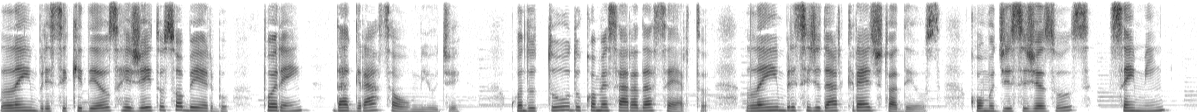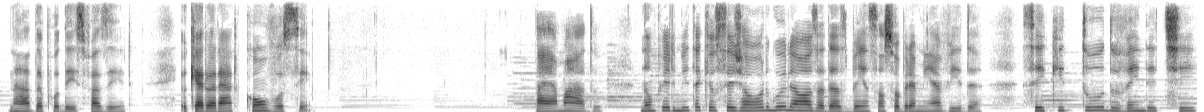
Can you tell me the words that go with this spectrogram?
Lembre-se que Deus rejeita o soberbo, porém dá graça ao humilde. Quando tudo começar a dar certo, lembre-se de dar crédito a Deus. Como disse Jesus, sem mim nada podeis fazer. Eu quero orar com você. Pai amado, não permita que eu seja orgulhosa das bênçãos sobre a minha vida. Sei que tudo vem de ti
